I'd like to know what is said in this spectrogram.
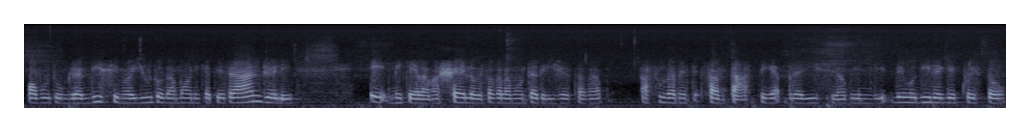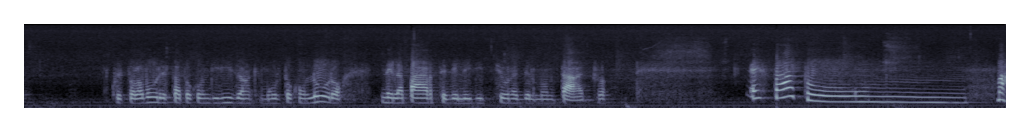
ho avuto un grandissimo aiuto da Monica Pietrangeli e Michela Mascello che è stata la montatrice, è stata assolutamente fantastica, bravissima, quindi devo dire che questo, questo lavoro è stato condiviso anche molto con loro nella parte dell'edizione e del montaggio. È stato un, ma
